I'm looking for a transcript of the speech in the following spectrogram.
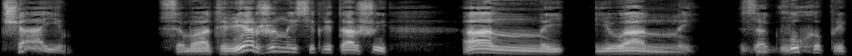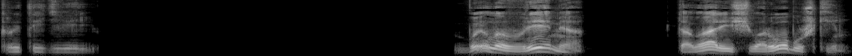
чаем самоотверженной секретаршей Анной Иванной за глухо прикрытой дверью. Было время, товарищ Воробушкин,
